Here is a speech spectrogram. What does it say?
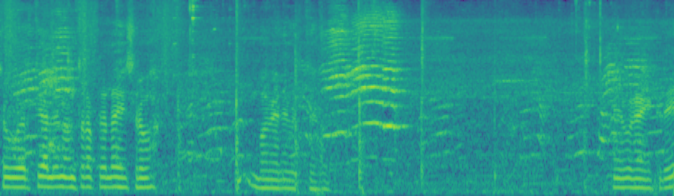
सो वरती आल्यानंतर आपल्याला हे सर्व बघायला भेटतं. हे बघा इकडे.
